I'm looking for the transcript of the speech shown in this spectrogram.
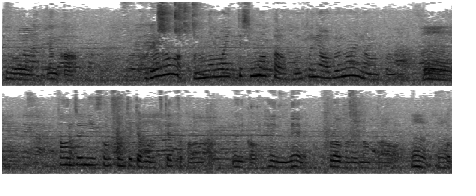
でもなんかこれはこのまま行ってしまったら本当に危ないなと思って。うん単純にその時はまだ付き合ってたからなんか何か変にねトラブルになったら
